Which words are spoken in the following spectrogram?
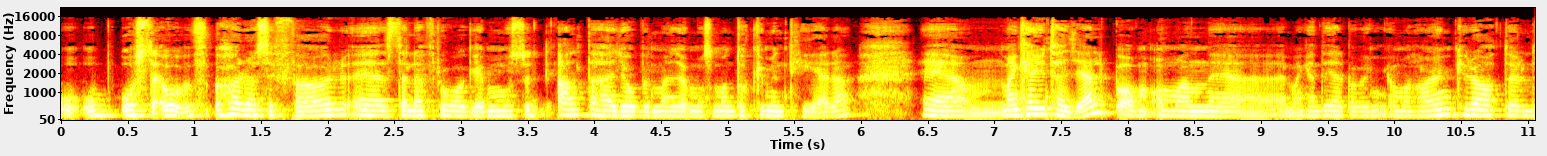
och, och, och, och höra sig för, eh, ställa frågor. Man måste, allt det här jobbet man gör måste man dokumentera. Eh, man kan ju ta hjälp om, om, man, eh, man kan ta hjälp om man har en kurator,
